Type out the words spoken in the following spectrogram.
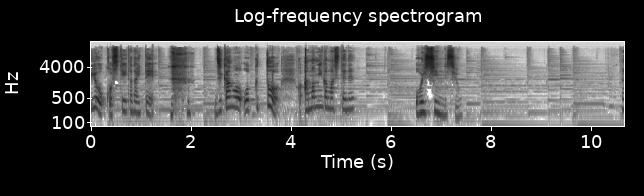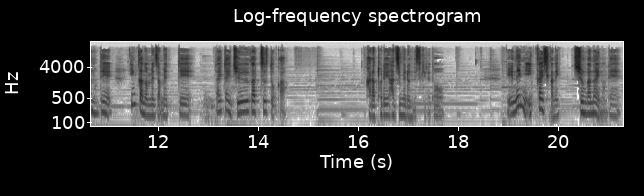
冬を越していただいて 時間を置くと、甘みが増してね、美味しいんですよ。なので、インカの目覚めって、だいたい10月とかから取れ始めるんですけれど、年に1回しかね、旬がないので、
